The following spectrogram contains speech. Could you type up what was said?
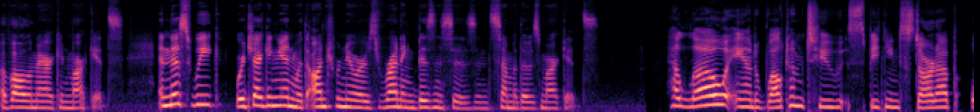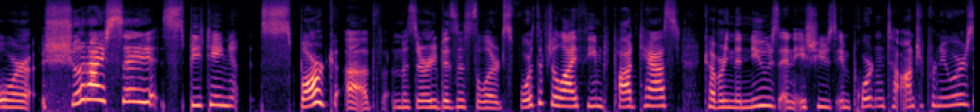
of all American markets. And this week, we're checking in with entrepreneurs running businesses in some of those markets. Hello, and welcome to Speaking Startup, or should I say, Speaking Spark Up, Missouri Business Alert's 4th of July themed podcast covering the news and issues important to entrepreneurs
